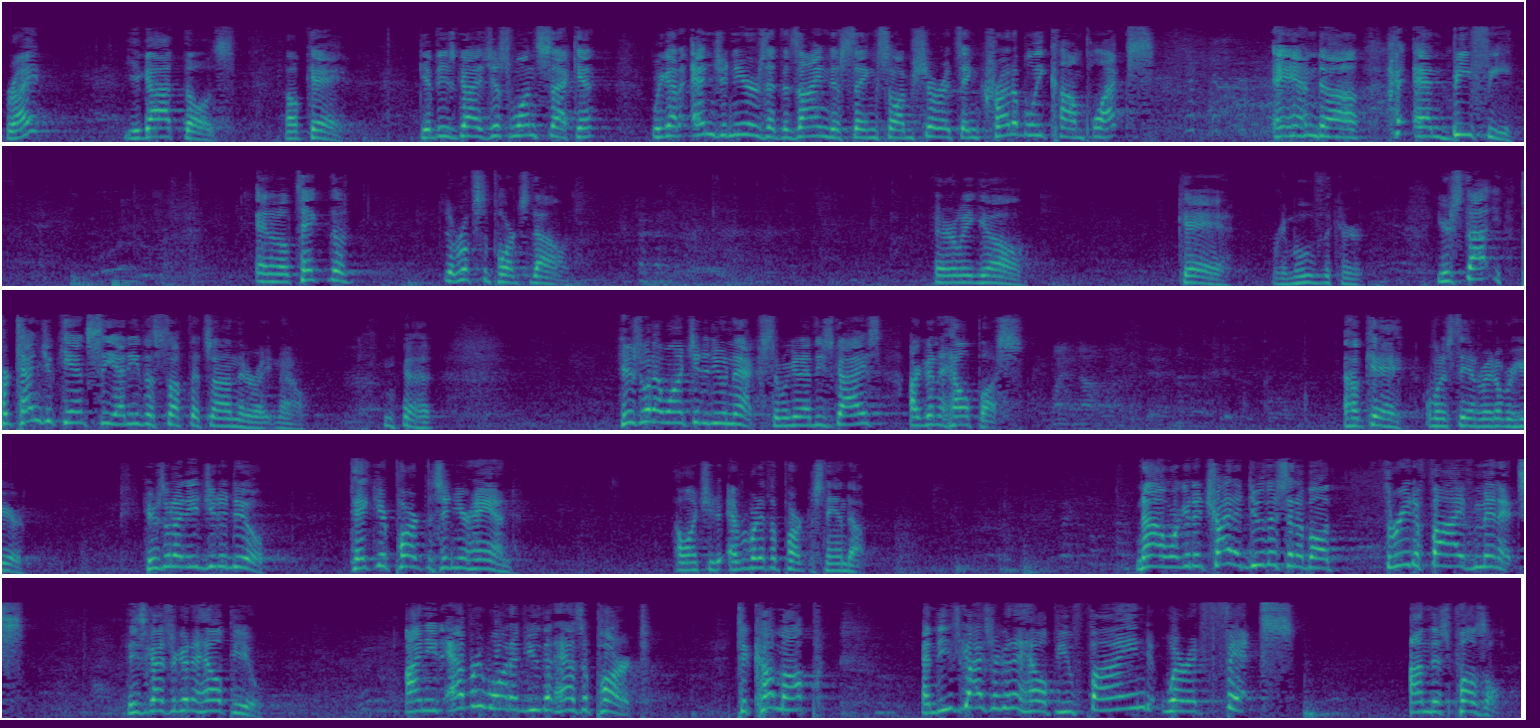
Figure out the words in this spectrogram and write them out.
right? You got those. Okay. Give these guys just one second. We got engineers that designed this thing, so I'm sure it's incredibly complex and uh, and beefy, and it'll take the the roof supports down. There we go. Okay, remove the curtain. You're stop, pretend you can't see any of the stuff that's on there right now. Here's what I want you to do next. And we're going to have these guys are going to help us. Okay, I'm going to stand right over here. Here's what I need you to do. Take your part that's in your hand. I want you to, everybody have a part to stand up. Now, we're going to try to do this in about three to five minutes. These guys are going to help you. I need every one of you that has a part to come up, and these guys are going to help you find where it fits on this puzzle.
